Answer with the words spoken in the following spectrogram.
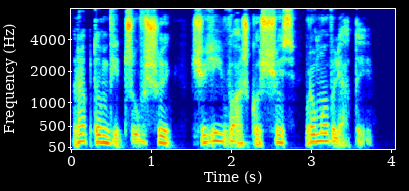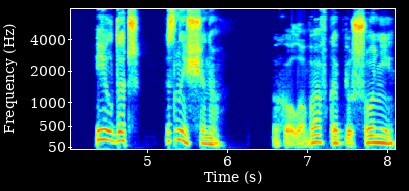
раптом відчувши, що їй важко щось промовляти. Ілдач знищено. Голова в капюшоні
